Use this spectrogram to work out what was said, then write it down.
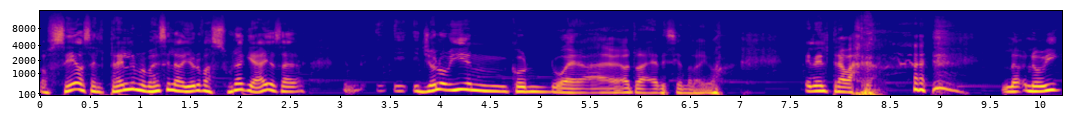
No sé, o sea, el tráiler me parece la mayor basura que hay. O sea, y, y- y yo lo vi en. con. Bueno, otra vez diciendo lo mismo. en el trabajo. lo, lo vi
